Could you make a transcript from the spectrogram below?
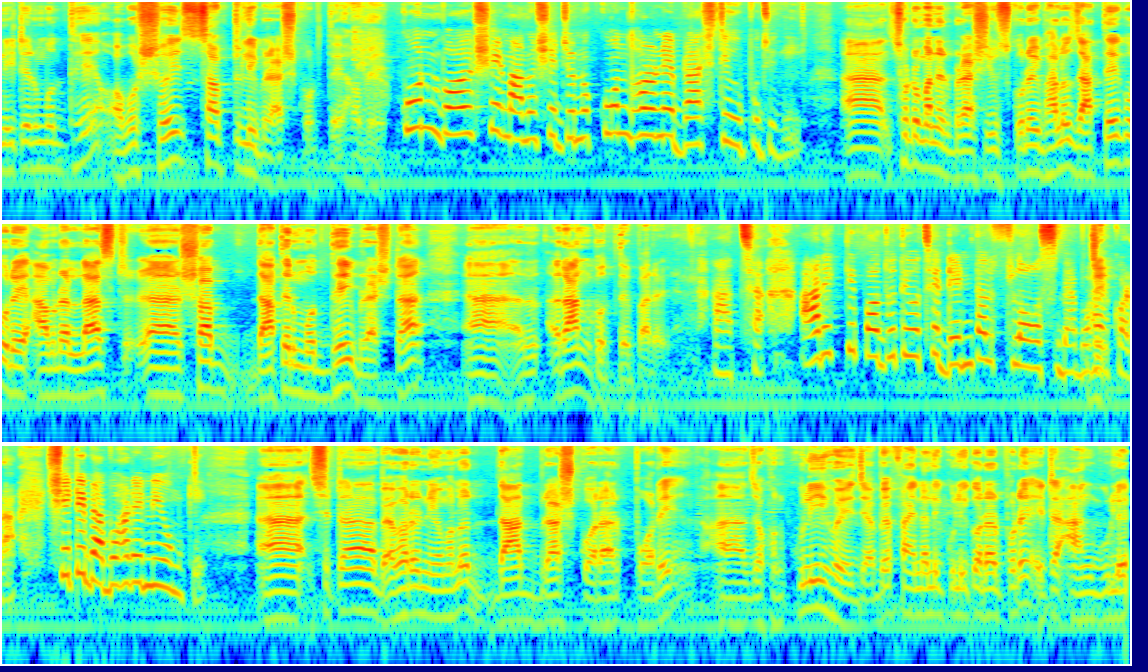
মিনিটের মধ্যে অবশ্যই সফটলি ব্রাশ করতে হবে। কোন বয়সের মানুষের জন্য কোন ধরনের ব্রাশটি উপযোগী? ছোট মানের ব্রাশ ইউজ করেই ভালো যাতে করে আমরা লাস্ট সব দাঁতের মধ্যেই ব্রাশটা রান করতে পারে। আচ্ছা আরেকটি পদ্ধতি হচ্ছে ডেন্টাল ফ্লস ব্যবহার করা। সেটি ব্যবহারের নিয়ম কি? সেটা ব্যবহারের নিয়ম হলো দাঁত ব্রাশ করার পরে যখন কুলি হয়ে যাবে ফাইনালি কুলি করার পরে এটা আঙ্গুলে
